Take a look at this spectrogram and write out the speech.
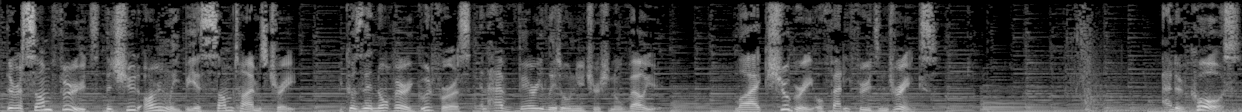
There are some foods that should only be a sometimes treat because they're not very good for us and have very little nutritional value, like sugary or fatty foods and drinks. And of course,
